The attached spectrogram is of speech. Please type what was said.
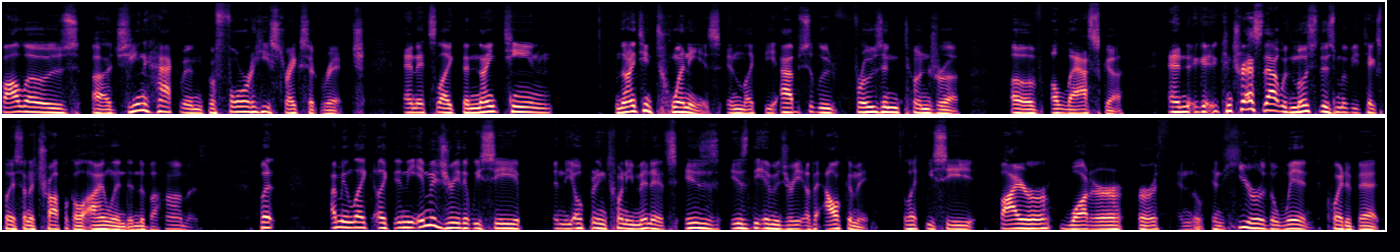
follows uh, Gene Hackman before he strikes it rich. And it's like the 19, the 1920s in like the absolute frozen tundra of Alaska. And contrast that with most of this movie takes place on a tropical island in the Bahamas. But I mean, like like in the imagery that we see in the opening 20 minutes is is the imagery of alchemy. Like we see fire, water, earth, and and hear the wind quite a bit.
